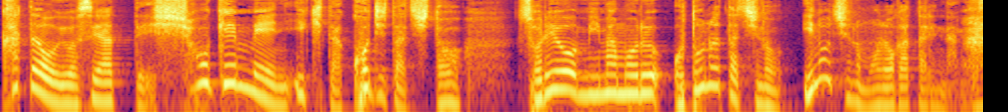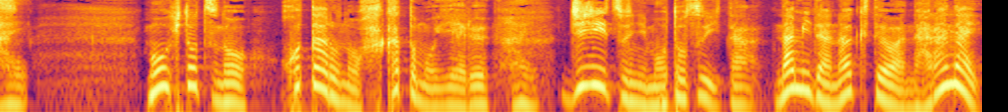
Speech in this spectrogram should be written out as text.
肩を寄せ合って一生懸命に生きた孤児たちとそれを見守る大人たちの命の物語なんです、はい。もう一つの蛍の墓ともいえるはい。事実に基づいた涙なくてはならない。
